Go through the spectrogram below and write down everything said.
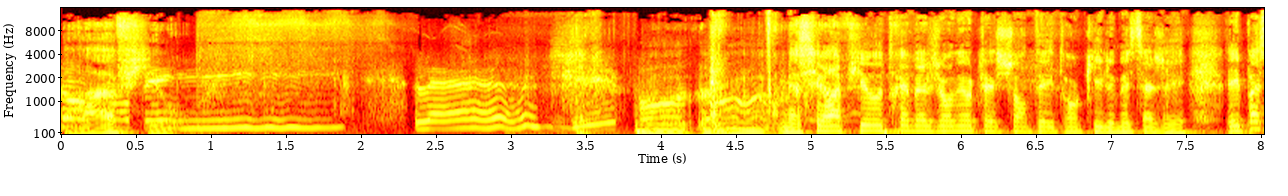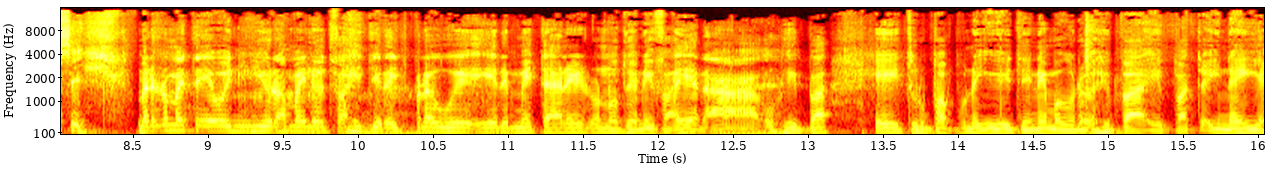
Rafio. Merci Rafio, très belle journée, on te laisse chanter tranquille, le message est, est passé. Marero mai te ewa ni ura mai no te whahiti reit prau e ere me tare rono tēnei whae a ohipa e i e tēnei maura ohipa e pata i nei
